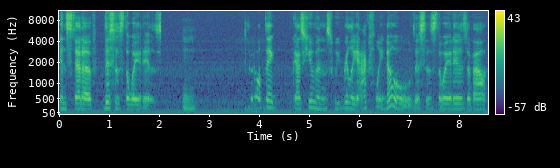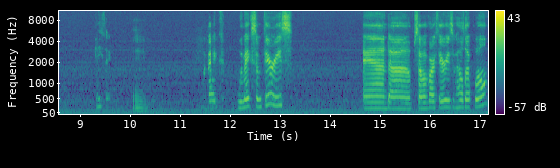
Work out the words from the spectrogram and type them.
Instead of this is the way it is. Mm. I don't think as humans we really actually know this is the way it is about anything. Mm. We make we make some theories, and uh, some of our theories have held up well.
